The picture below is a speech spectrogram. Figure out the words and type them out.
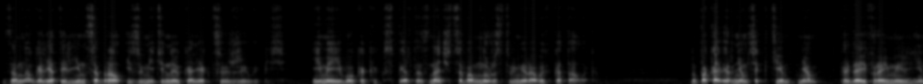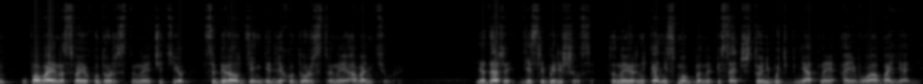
За много лет Ильин собрал изумительную коллекцию живописи. Имя его как эксперта значится во множестве мировых каталогов. Но пока вернемся к тем дням, когда Ефраим Ильин, уповая на свое художественное чутье, собирал деньги для художественной авантюры. Я даже, если бы решился, то наверняка не смог бы написать что-нибудь внятное о его обаянии,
